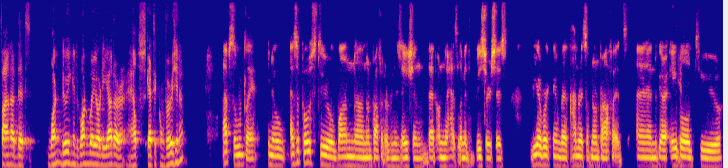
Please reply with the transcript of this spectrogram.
found out that one doing it one way or the other helps get the conversion up? Absolutely. You know, as opposed to one uh, nonprofit organization that only has limited resources, we are working with hundreds of nonprofits, and we are able yeah. to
